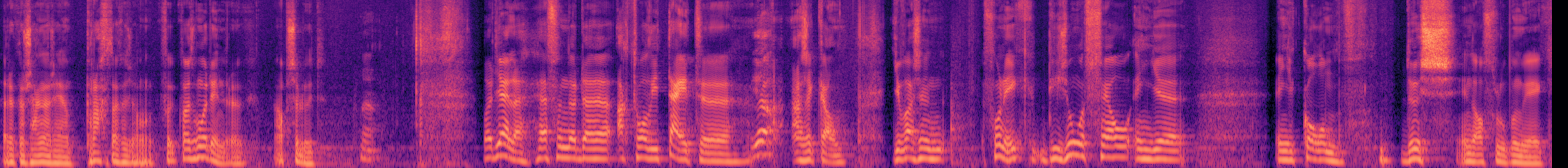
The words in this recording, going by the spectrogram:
hebben een prachtige gezongen. Ik was onder de indruk. Absoluut. Ja. Wat Jelle, even naar de actualiteit als ik kan. Je was een, vond ik, bijzonder fel in je, in je column dus in de afgelopen week.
